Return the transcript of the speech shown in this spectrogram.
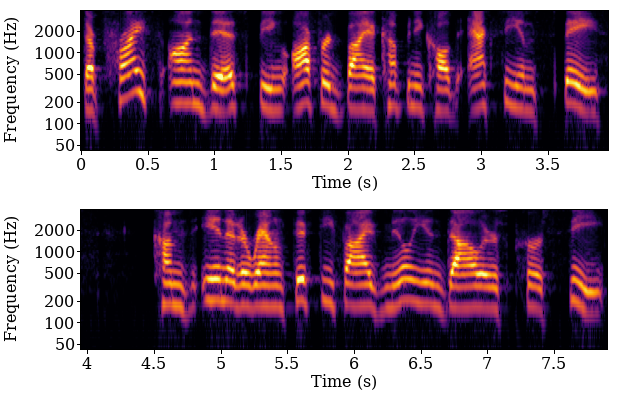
The price on this, being offered by a company called Axiom Space, comes in at around $55 million per seat.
